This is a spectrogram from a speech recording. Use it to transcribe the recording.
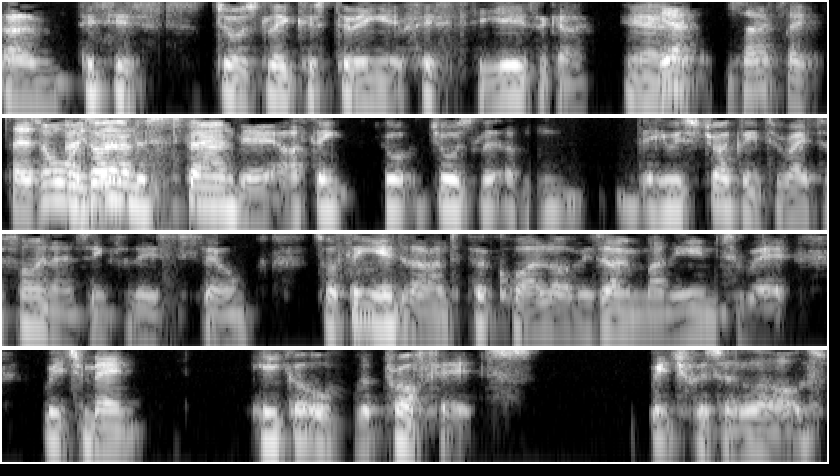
Um, this is George Lucas doing it 50 years ago. Yeah, yeah, exactly. There's always, as a... I understand it, I think George um, he was struggling to raise the financing for this film, so I think he ended up having to put quite a lot of his own money into it, which meant he got all the profits which was a lot,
